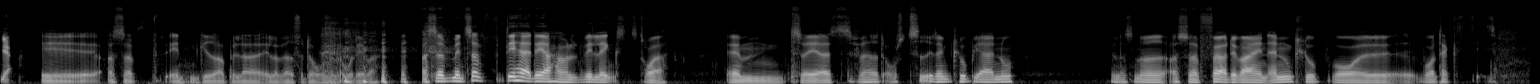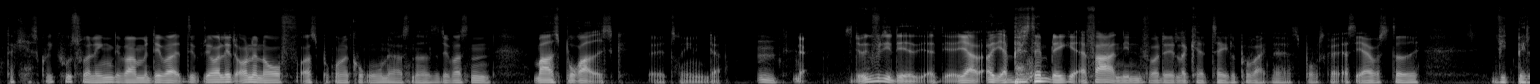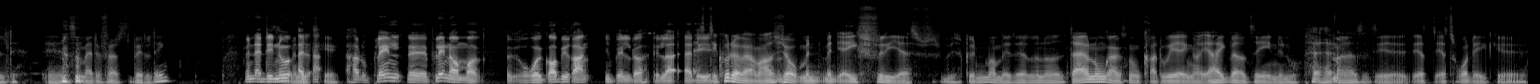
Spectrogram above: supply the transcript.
Ja. Øh, og så enten givet op, eller, eller været for dårlig, eller whatever. og så, men så, det her er det, jeg har holdt ved længst, tror jeg. Øhm, så jeg har været et års tid i den klub, jeg er nu. Eller sådan noget. Og så før det var en anden klub, hvor, øh, hvor der, der kan jeg sgu ikke huske, hvor længe det var, men det var, det, det var lidt on and off, også på grund af corona og sådan noget, så det var sådan meget sporadisk øh, træning der. Mm. Ja. Så det er jo ikke fordi, det er, at jeg, jeg, og jeg er bestemt ikke erfaren inden for det, eller kan tale på vegne af sportsgren. Altså, jeg er jo stadig hvidt bælte, øh, som er det første bælte, ikke? Men er det nu, er, skal- har du plan, øh, planer om at rykke op i rang i bælter, eller er det... Altså, det kunne da være meget sjovt, men, men jeg er ikke, fordi jeg vil skynde mig med det eller noget. Der er jo nogle gange sådan nogle gradueringer. Jeg har ikke været til en endnu. men altså, det, jeg, jeg tror det ikke... Øh,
